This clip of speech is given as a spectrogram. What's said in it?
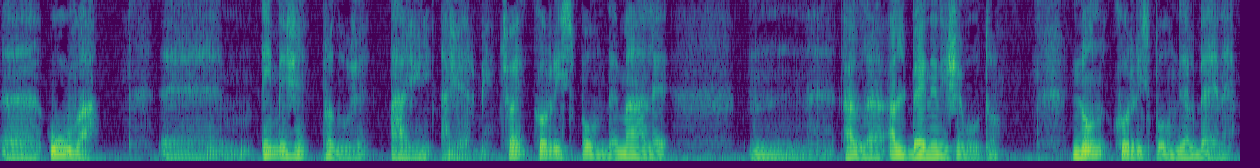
eh, uva eh, e invece produce agini acerbi, cioè corrisponde male mh, al, al bene ricevuto, non corrisponde al bene.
